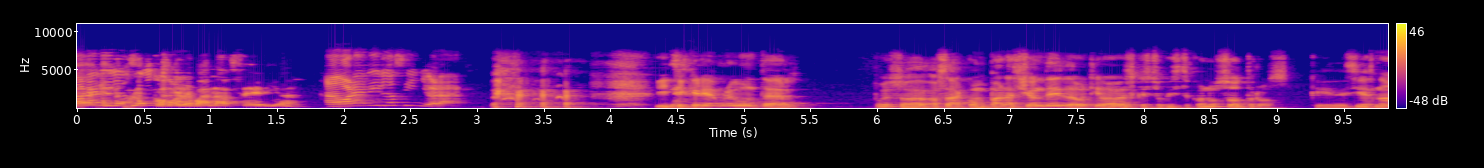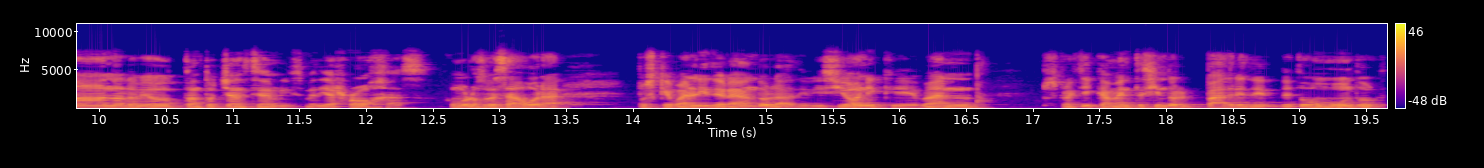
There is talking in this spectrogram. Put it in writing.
ahora dilo, como le va a la feria. Ahora dilo sin llorar. y te quería preguntar, pues, o, sea, a comparación de la última vez que estuviste con nosotros, que decías, no, no le veo tanto chance a mis medias rojas, ¿cómo los ves ahora? Pues que van liderando la división y que van pues prácticamente siendo el padre de, de todo mundo,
